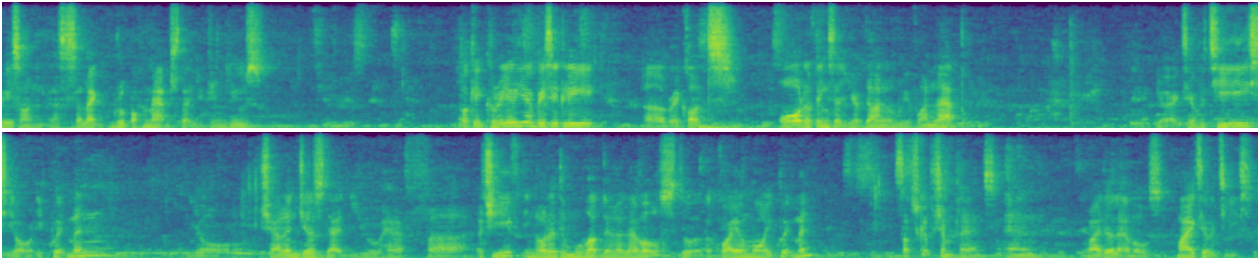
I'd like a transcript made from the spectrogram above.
based on a select group of maps that you can use. Okay, career here basically uh, records all the things that you have done with OneLap, your activities, your equipment, your challenges that you have uh, achieved in order to move up the levels to acquire more equipment, subscription plans, and rider levels, my activities.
